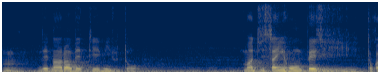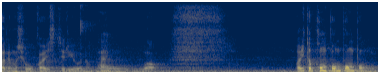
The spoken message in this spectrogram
うん、で並べてみるとまあ実際にホームページとかでも紹介してるようなものは、割とポンポンポンポン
